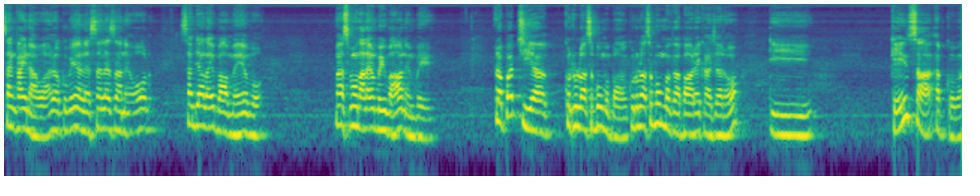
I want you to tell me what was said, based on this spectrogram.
ဆန်းခိုင်းတာကွာအဲ့တော့ကိုင်းကလည်းဆန်းလက်ဆန်းနဲ့အော်ဆန်းပြလိုက်ပါမယ်ပေါ့မစပွန်ဆာလည်းမပေးပါနဲ့မပေးအဲ့တော့ PUBG က controller support မပါဘူး controller support မကပါတဲ့ခါကျတော့ဒီ game sa app ကောပါ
